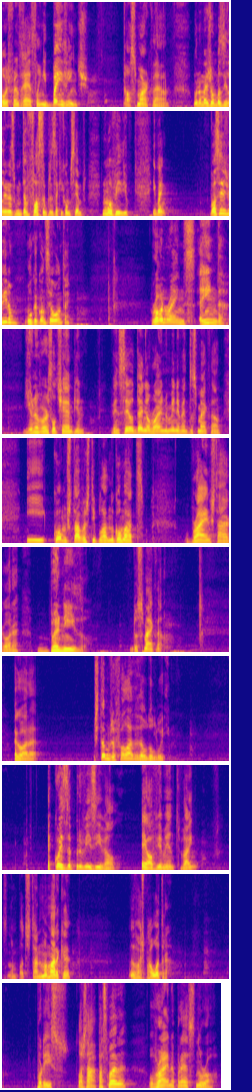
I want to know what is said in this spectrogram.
Boas fãs de wrestling e bem-vindos ao SmackDown. O meu nome é João Basileiras, muita vossa presença aqui como sempre no meu vídeo. E bem, vocês viram o que aconteceu ontem? Roman Reigns, ainda Universal Champion, venceu Daniel Bryan no main event do SmackDown e como estava estipulado no combate, o Bryan está agora banido do SmackDown. Agora, estamos a falar da WWE. A coisa previsível é obviamente bem, se não podes estar numa marca, vais para a outra. Por isso, lá está, para a semana, o Brian aparece no Raw.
